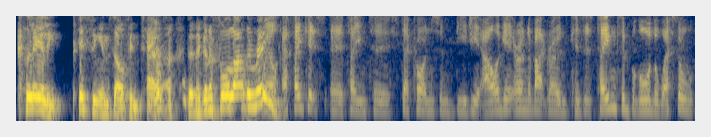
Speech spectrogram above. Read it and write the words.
clearly pissing himself in terror that they're going to fall out of the ring well, I think it's uh, time to stick on some DJ Alligator in the background because it's time to blow the whistle.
